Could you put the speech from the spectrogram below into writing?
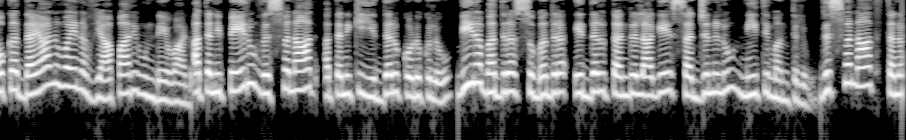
ఒక దయాళువైన వ్యాపారి ఉండేవాడు. అతని పేరు విశ్వనాథ్ అతనికి ఇద్దరు కొడుకులు. వీరభద్ర సుభద్ర ఇద్దరు తండ్రిలాగే సజ్జనులు నీతిమంతులు. విశ్వనాథ్ తన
